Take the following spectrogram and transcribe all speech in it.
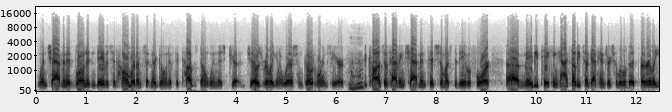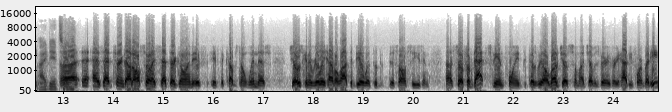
when Chapman had blown it and Davis had homered, I'm sitting there going, if the Cubs don't win this, Joe, Joe's really going to wear some goat horns here mm-hmm. because of having Chapman pitch so much the day before. Uh, maybe taking. I thought he took out Hendricks a little bit early. I did too. Uh, as that turned out, also, and I sat there going, if if the Cubs don't win this, Joe's going to really have a lot to deal with this off season. Uh, so from that standpoint, because we all love Joe so much, I was very very happy for him. But he,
